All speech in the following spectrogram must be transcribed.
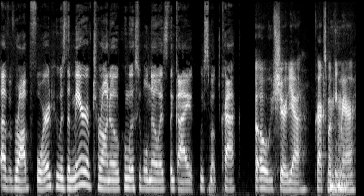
of Rob Ford, who was the mayor of Toronto, who most people know as the guy who smoked crack. Oh, sure, yeah, crack smoking mayor.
